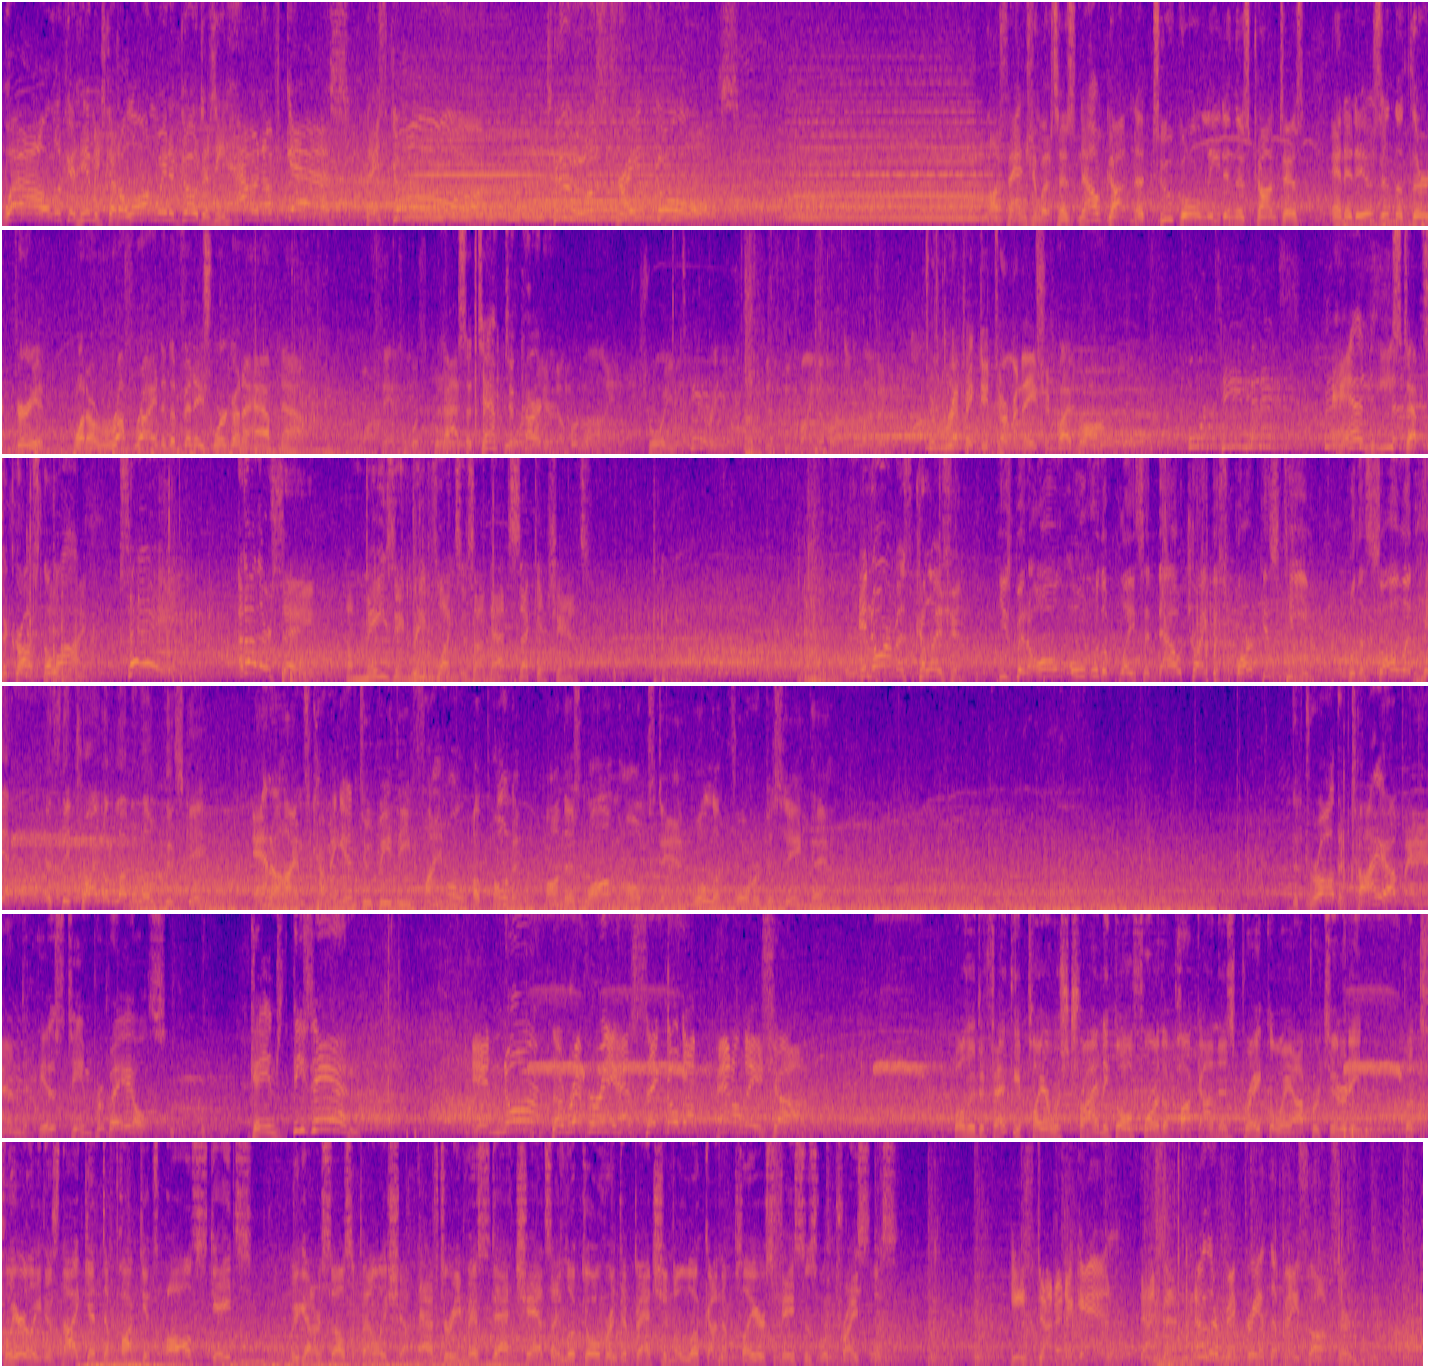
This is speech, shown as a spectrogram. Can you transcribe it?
Wow, look at him. He's got a long way to go. Does he have enough gas? They score! Two straight goals. Los Angeles has now gotten a two-goal lead in this contest, and it is in the third period. What a rough ride to the finish we're going to have now. Pass attempt to Carter. Number 9, Troy Terry, assisted by number 11. Terrific determination by Braun. 14 minutes. And he steps across the line. Save! Another save. Amazing reflexes on that second chance. Enormous collision. He's been all over the place and now trying to spark his team with a solid hit as they try to level out this game. Anaheim's coming in to be the final opponent on this long homestand. We'll look forward to seeing them. The draw, the tie-up, and his team prevails. Games, he's in! Enorm! The referee has signaled a penalty shot. Well, the defending player was trying to go for the puck on this breakaway opportunity, but clearly does not get the puck. It's all skates. We got ourselves a penalty shot. After he missed that chance, I looked over at the bench, and the look on the players' faces were priceless. He's done it again. That's another victory at the faceoff circle.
